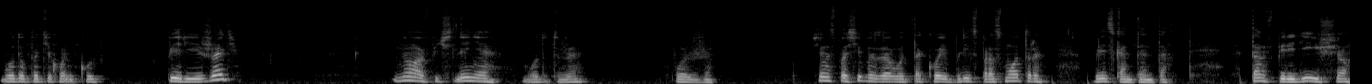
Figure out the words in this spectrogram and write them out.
Буду потихоньку переезжать, ну а впечатления будут уже позже. Всем спасибо за вот такой блиц просмотр, блиц контента. Там впереди еще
